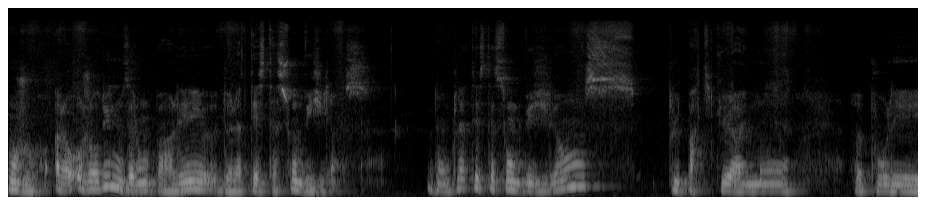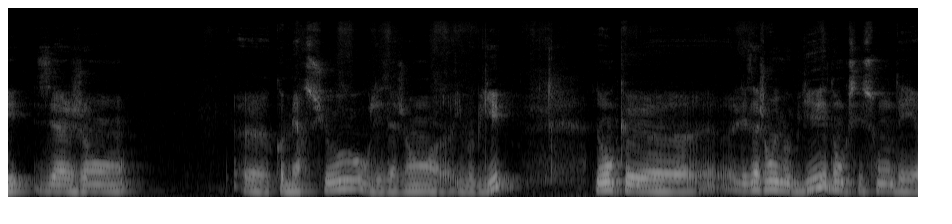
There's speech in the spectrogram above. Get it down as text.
Bonjour. Alors aujourd'hui, nous allons parler de l'attestation de vigilance. Donc l'attestation de vigilance, plus particulièrement euh, pour les agents euh, commerciaux ou les agents euh, immobiliers. Donc les agents immobiliers, donc ce sont des,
